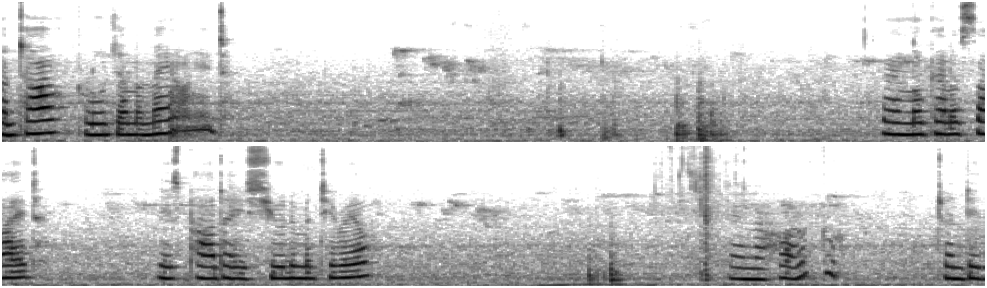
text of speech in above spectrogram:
on top, blue Jumpman on it. And look at the side. This part is shoe material. And the Hulk 23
